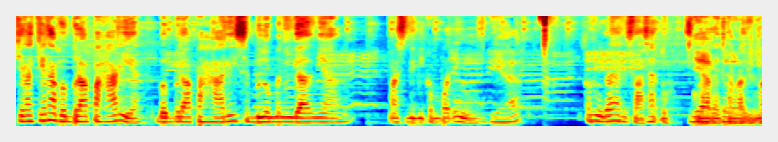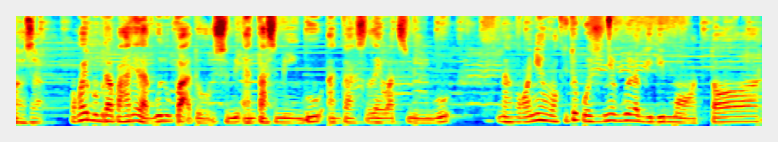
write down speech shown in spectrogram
kira-kira beberapa hari ya, beberapa hari sebelum meninggalnya Mas Didi Kempot ini, ya, kan meninggal hari Selasa tuh, ya betul. tanggal 5. Selasa. Pokoknya beberapa hari lah, gue lupa tuh, semi, entah seminggu, entah lewat seminggu. Nah pokoknya waktu itu posisinya gue lagi di motor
